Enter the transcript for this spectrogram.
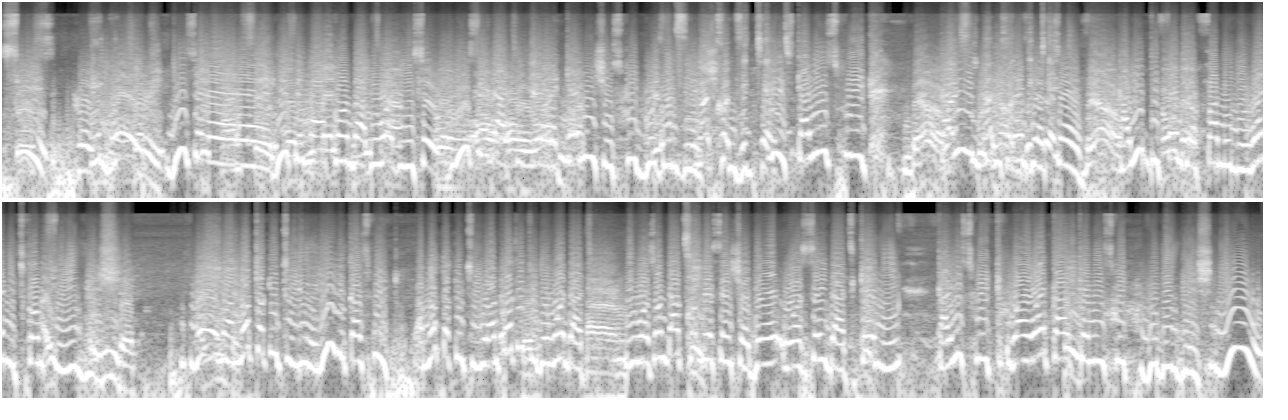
See, Sorry. this uh, this thing that woman what do you say? Oh, You say that oh, uh, oh, Kenny should speak good English. Not convicted. Please, can you speak? Can you defend yourself? Can you defend your family when it comes to English? No, no, I'm not talking to you. You, you can speak. I'm not talking to you. I'm talking to the one that he was under comment section there was saying that Kenny, can you speak? Why, why can't Kenny speak good English? You,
